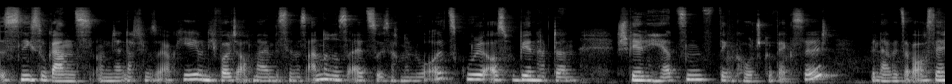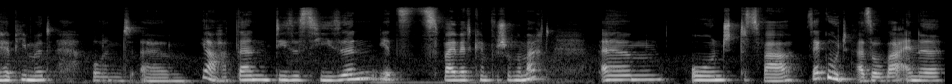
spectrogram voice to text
ist nicht so ganz. Und dann dachte ich mir so, okay, und ich wollte auch mal ein bisschen was anderes als so, ich sag mal, nur Oldschool ausprobieren, habe dann schweren Herzens den Coach gewechselt. Bin da jetzt aber auch sehr happy mit. Und ähm, ja, habe dann diese Season jetzt zwei Wettkämpfe schon gemacht. Ähm, und das war sehr gut. Also war eine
